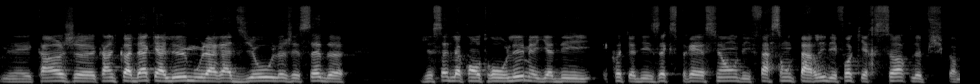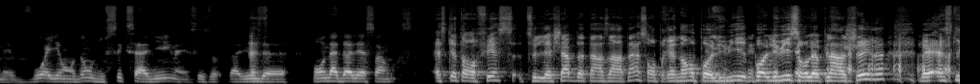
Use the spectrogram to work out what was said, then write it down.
Mais quand, je, quand le Kodak allume ou la radio, j'essaie de. J'essaie de le contrôler, mais il y a des, écoute, il y a des expressions, des façons de parler, des fois qui ressortent, là, puis je suis comme, voyons donc d'où c'est que ça vient, mais c'est ça, ça vient de mon adolescence. Est-ce que ton fils, tu l'échappes de temps en temps? Son prénom, pas lui, pas lui sur le plancher, là. Mais est-ce que,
